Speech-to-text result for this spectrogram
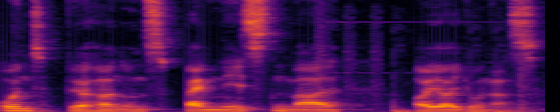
und wir hören uns beim nächsten Mal. Euer Jonas.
